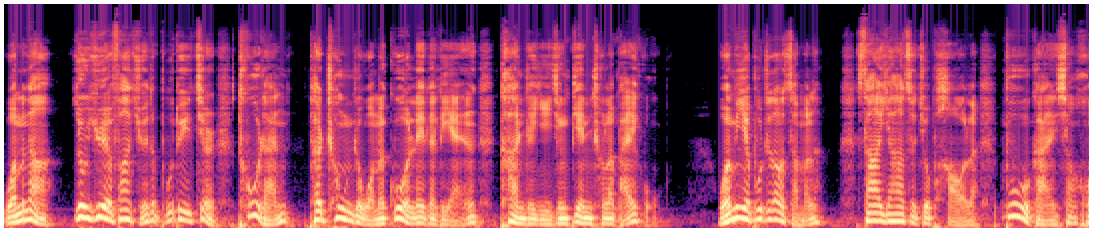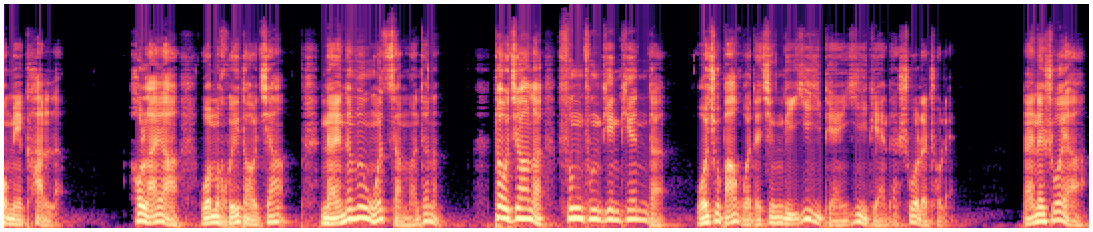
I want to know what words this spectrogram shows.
我们呢，又越发觉得不对劲儿。突然，他冲着我们过来的脸，看着已经变成了白骨。我们也不知道怎么了，撒丫子就跑了，不敢向后面看了。后来呀，我们回到家，奶奶问我怎么的了。到家了，疯疯癫癫的，我就把我的经历一点一点的说了出来。奶奶说呀：“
